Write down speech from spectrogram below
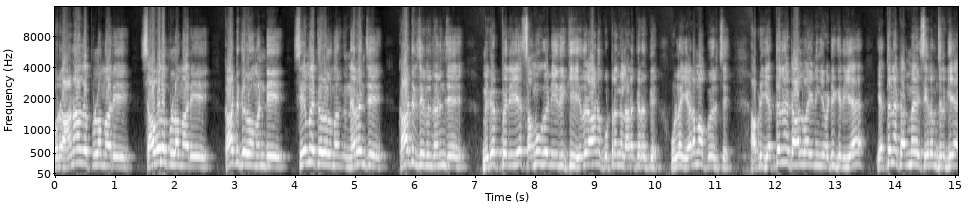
ஒரு அனாதை புள்ள மாதிரி சவல புள்ள மாதிரி காட்டுக்கருவ மண்டி சீமைக்கருவல் மருந்து நிறைஞ்சு காட்டுக்கு செடி நிறைஞ்சு மிகப்பெரிய சமூக நீதிக்கு எதிரான குற்றங்கள் நடக்கிறதுக்கு உள்ள இடமா போயிருச்சு. அப்படி எத்தனை கால்வாய் நீங்கள் வெட்டிக்கிறீங்க எத்தனை கண்மையை சீரமைச்சிருக்கீங்க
